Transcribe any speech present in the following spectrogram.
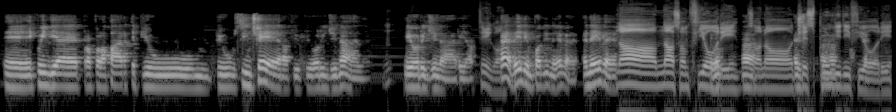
e quindi è proprio la parte più, più sincera, più, più, originale e originaria. Figo. Eh, vedi un po' di neve. È neve? No, no, sono fiori, no? ah, sono cespugli di fiori.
